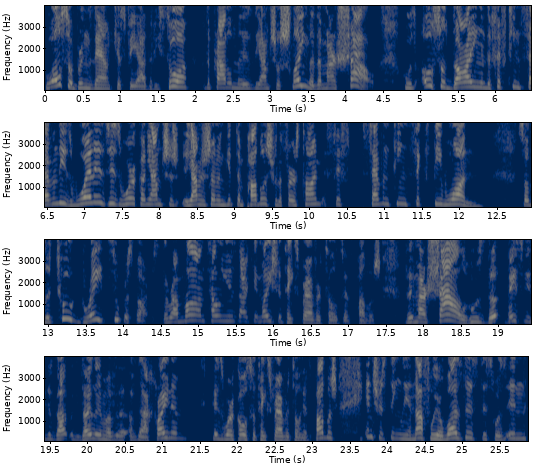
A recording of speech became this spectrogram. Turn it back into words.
who also brings down Kisvei Yad that he saw. But the problem is the Amshel Shleima, the Maharshal, who's also dying in the 1570s. When is his work on Yam Shleima and Gittim published for the first time? 1761. So the two great superstars, the Ramah, I'm telling you, is Darkei Moshe takes forever till it's published. The Maharshal, who's the basically the Gedolim of, of the Achrayim, his work also takes forever till it gets published. Interestingly enough, where was this? This was in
